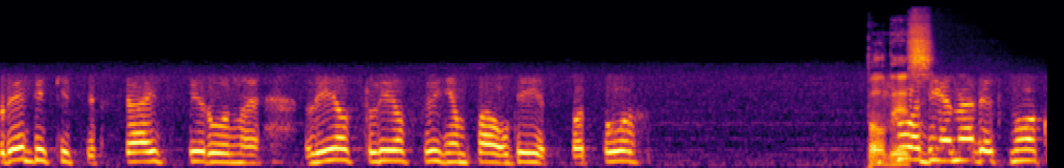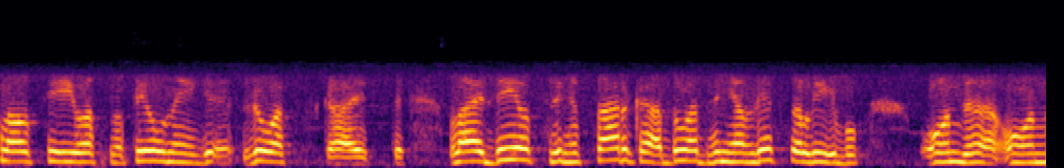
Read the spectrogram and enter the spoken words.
predikis ir skaisti ir un liels, liels viņam paldies par to. Paldies. Šodien arī es noklausījos, nu pilnīgi ļoti skaisti. Lai Dievs viņu sargā, dod viņam veselību un, un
